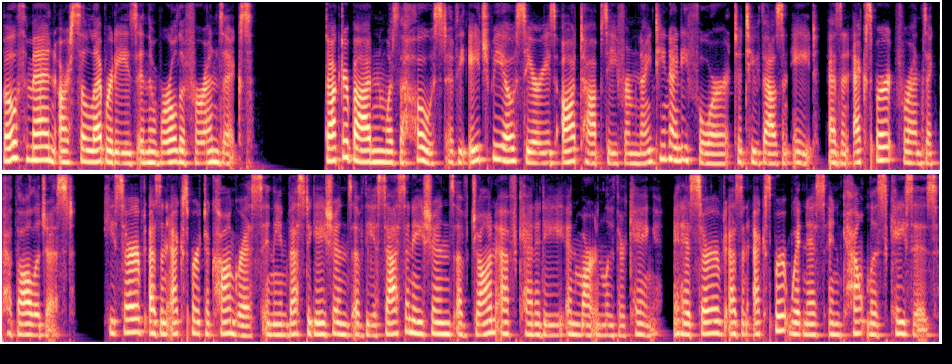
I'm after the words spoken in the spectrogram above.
Both men are celebrities in the world of forensics. Dr. Baden was the host of the HBO series Autopsy from 1994 to 2008 as an expert forensic pathologist. He served as an expert to Congress in the investigations of the assassinations of John F. Kennedy and Martin Luther King, and has served as an expert witness in countless cases,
